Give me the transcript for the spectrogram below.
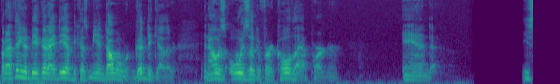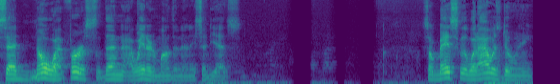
But I think it'd be a good idea because me and Double were good together, and I was always looking for a collab partner. And he said no at first. Then I waited a month, and then he said yes. So basically, what I was doing,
